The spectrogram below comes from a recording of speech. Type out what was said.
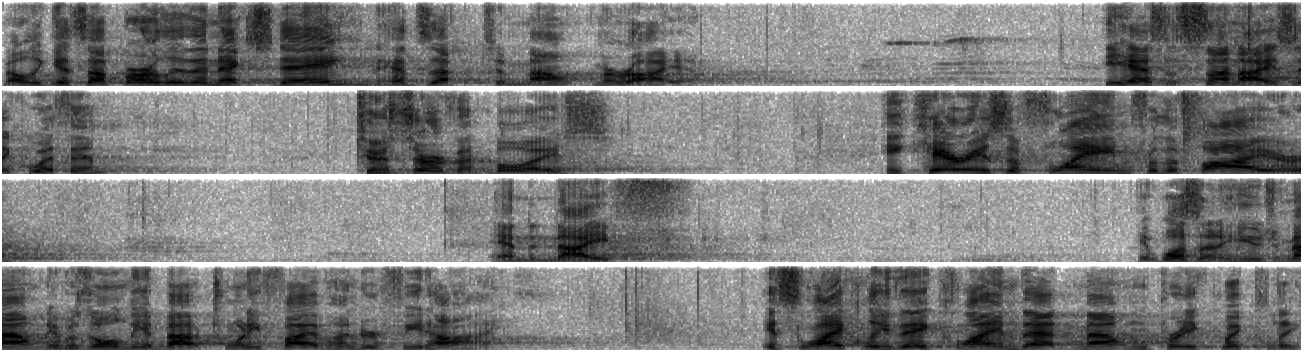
Well, he gets up early the next day and heads up to Mount Moriah. He has his son Isaac with him, two servant boys. He carries a flame for the fire and a knife it wasn't a huge mountain, it was only about 2,500 feet high. It's likely they climbed that mountain pretty quickly,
